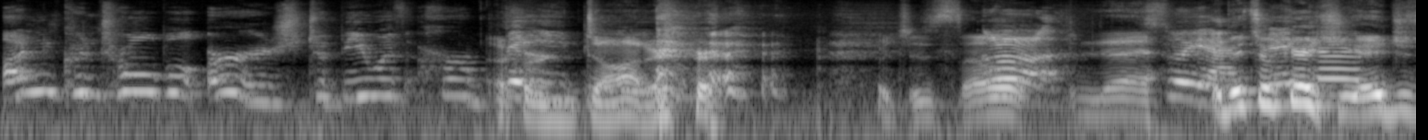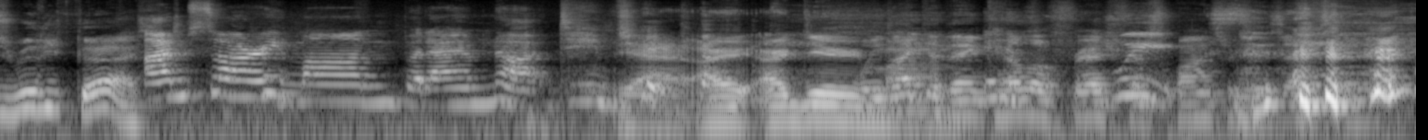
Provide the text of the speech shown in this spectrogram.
uncontrollable urge to be with her baby. Her daughter, which is so. Ugh. bleh. So, yeah, But it's okay. Jacob- She ages really fast. I'm sorry, mom, but I am not Team yeah, Jacob. our, our dear We'd mom. like to thank HelloFresh for Wait. sponsoring this episode.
